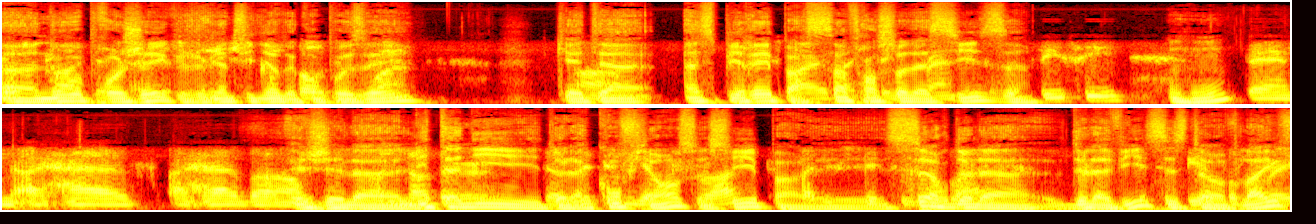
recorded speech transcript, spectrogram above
un nouveau projet que je viens de finir de composer qui a été inspiré par Saint François d'Assise. Mhm. Et j'ai la litanie de la confiance aussi par les sœurs de la, de la vie, Sister of Life.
